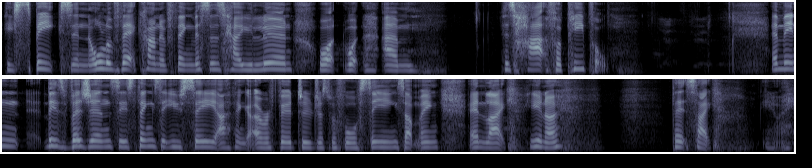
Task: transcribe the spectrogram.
He speaks and all of that kind of thing. This is how you learn what, what um, His heart for people. and then there's visions, there's things that you see. I think I referred to just before seeing something, and like you know, that's like anyway.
